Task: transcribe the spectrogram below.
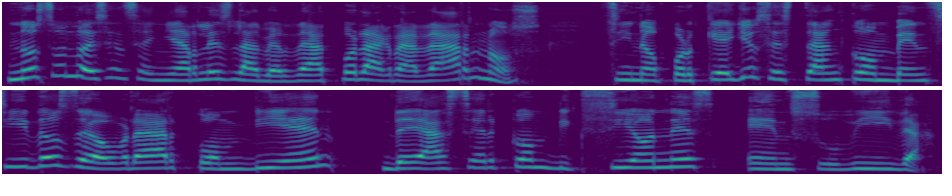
No solo es enseñarles la verdad por agradarnos, sino porque ellos están convencidos de obrar con bien, de hacer convicciones en su vida.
